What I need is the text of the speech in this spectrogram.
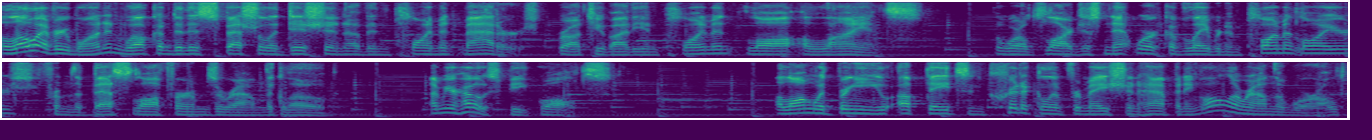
Hello, everyone, and welcome to this special edition of Employment Matters, brought to you by the Employment Law Alliance, the world's largest network of labor and employment lawyers from the best law firms around the globe. I'm your host, Pete Waltz. Along with bringing you updates and critical information happening all around the world,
